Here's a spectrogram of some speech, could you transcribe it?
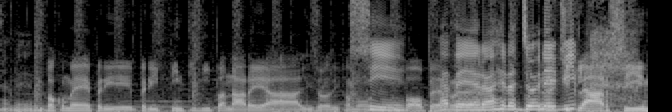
Un po' come per i, per i finti VIP andare all'isola dei famosi, Sì, un po' per è vero, hai ragione. VIP riciclarsi.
